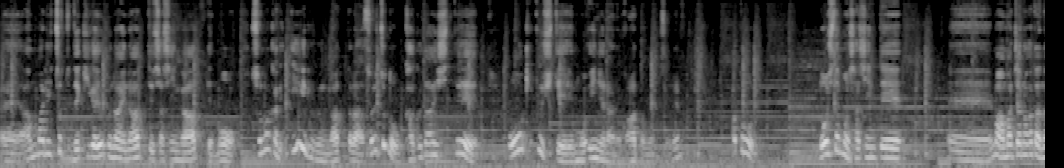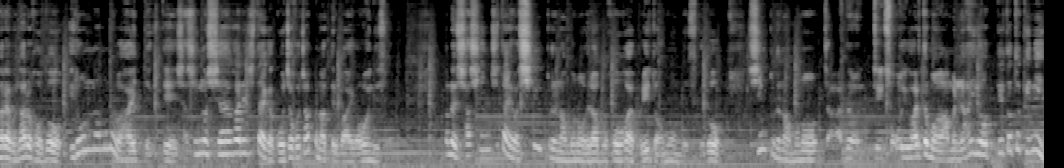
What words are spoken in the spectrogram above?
えーあんまりちょっと出来が良くないなっていう写真があってもその中でいい部分があったらそれちょっと拡大して大きくしてもいいんじゃないのかなと思うんですよね。あとどうしても写真ってえーまあ、アマチュアの方になればなるほどいろんなものが入ってきて写真の仕上がり自体がごちゃごちゃっとなってる場合が多いんですよ。なので写真自体はシンプルなものを選ぶ方がやっぱりいいとは思うんですけどシンプルなものじゃあそう言われてもあんまりないよって言った時に、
